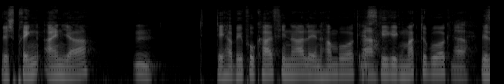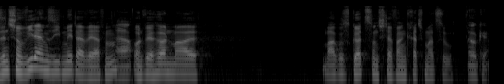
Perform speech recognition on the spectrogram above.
Wir springen ein Jahr. Mm, DHB-Pokalfinale in Hamburg, Ja. SG gegen Magdeburg. ja. Wir sind schon wieder im 7-Meter-Werfen Ja. und wir hören mal Markus Götz und Stefan Kretschmer zu. Okay.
